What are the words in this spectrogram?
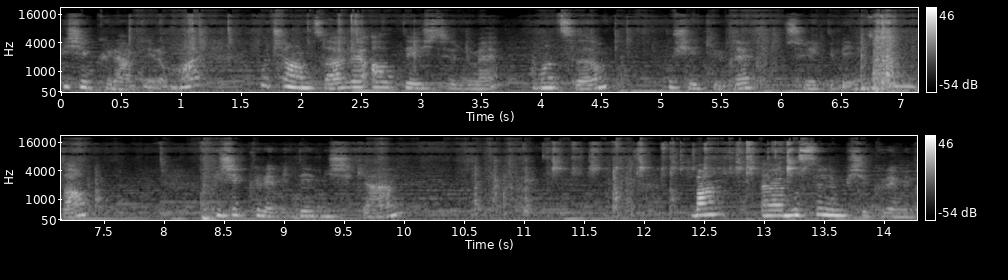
pişik kremlerim var. Bu çanta ve alt değiştirme matım bu şekilde sürekli benim yanımda. Pişik kremi demişken ben e, Musel'in pişik kremini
